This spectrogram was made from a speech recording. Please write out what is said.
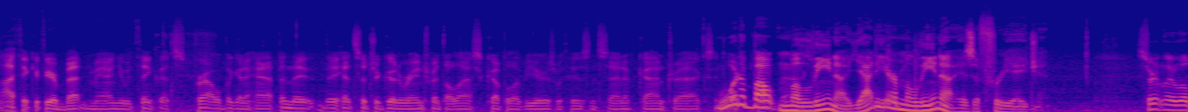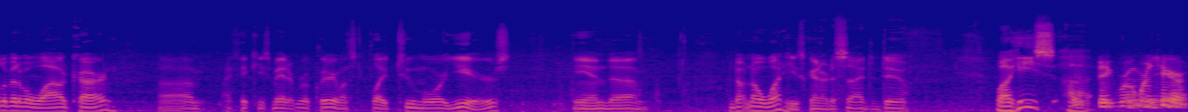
I think if you're a betting man, you would think that's probably going to happen. They they had such a good arrangement the last couple of years with his incentive contracts. and What about. Molina? Yadier Molina is a free agent. Certainly a little bit of a wild card. Um, I think he's made it real clear he wants to play two more years, and um, I don't know what he's going to decide to do. Well, he's uh, big rumors here.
